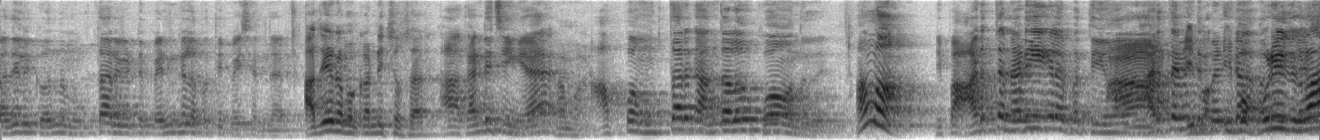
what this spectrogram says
பதிலுக்கு வந்து முக்தார் வீட்டு பெண்களை பத்தி பேசியிருந்தாரு. அதே நம்ம கண்டிச்சோம் சார். ஆ கண்டிச்சீங்க? ஆமா. அப்ப முக்தாருக்கு அந்த அளவு கோவம் வந்தது. ஆமாம் இப்ப அடுத்த நடிகைகளை பத்தியும் அடுத்த வீட்டு இப்போ புரியுதுங்களா?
